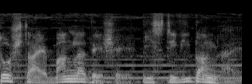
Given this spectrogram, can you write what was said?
দোষটায় বাংলাদেশে ইস টিভি বাংলায়।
